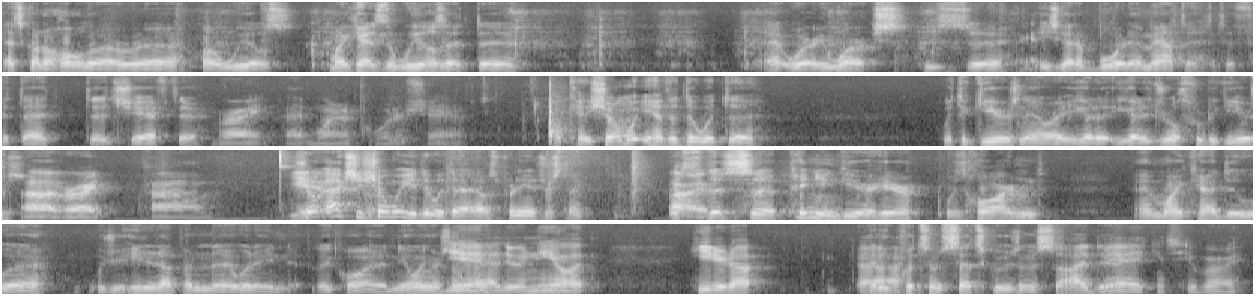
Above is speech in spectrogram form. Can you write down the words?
That's going to hold our uh, our wheels. Mike has the wheels at the at where he works. He's uh, Okay. he's got to bore them out to, to fit that, that shaft there. Right, that one and a quarter shaft. Okay, show him what you have to do with the with the gears now, right? You got to you got to drill through the gears. Oh, right. Um, Show, actually, show what you did with that. That was pretty interesting. This, this uh, pinion gear here was hardened, and Mike had to uh, would you heat it up and uh, what do they, they call it annealing or something? Yeah, I had to anneal it, heat it up. Uh, and he put some set screws in the side there. yeah, you can see where I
